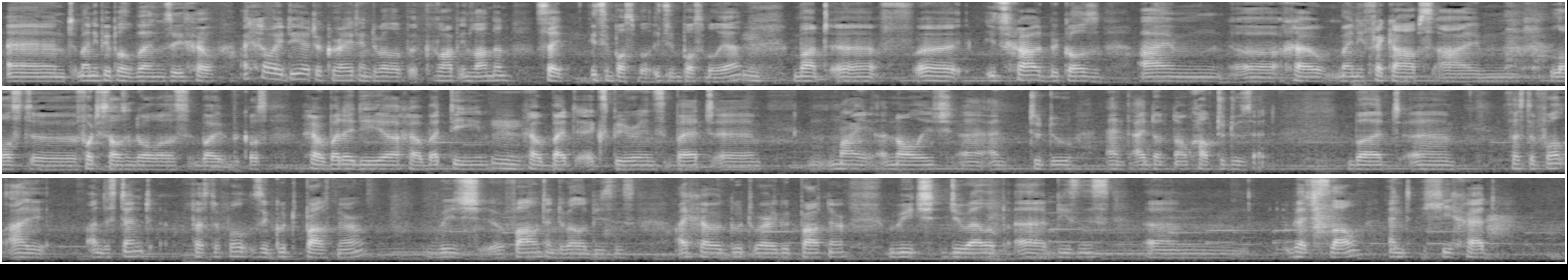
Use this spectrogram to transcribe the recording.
And many people when they have i have idea to create and develop a club in london say it's impossible it's impossible yeah Mm. but uh, f- uh, it's hard because i'm uh, have many fake ups i'm lost uh, $40000 by because have bad idea have bad team Mm. have bad experience bad um, my knowledge uh, and to do and i don't know how to do that but um, first of all i understand first of all the good partner which uh, found and develop business I have a good, very good partner, which develop a business um, very slow, and he had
